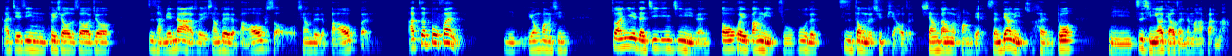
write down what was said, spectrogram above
那接近退休的时候就资产变大，所以相对的保守，相对的保本。啊，这部分你不用放心，专业的基金经理人都会帮你逐步的。自动的去调整，相当的方便，省掉你很多你自行要调整的麻烦嘛。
